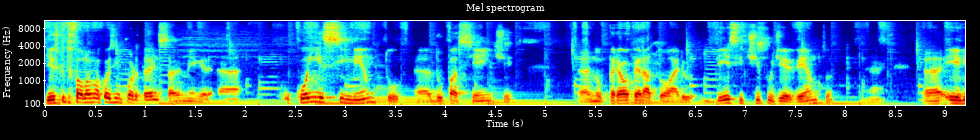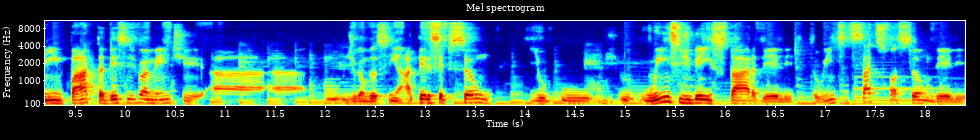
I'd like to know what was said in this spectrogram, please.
E isso que tu falou é uma coisa importante, sabe, Menger? Uh, o conhecimento uh, do paciente uh, no pré-operatório desse tipo de evento, né? Uh, ele impacta decisivamente a, a, digamos assim, a percepção e o, o, o índice de bem-estar dele, o índice de satisfação dele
